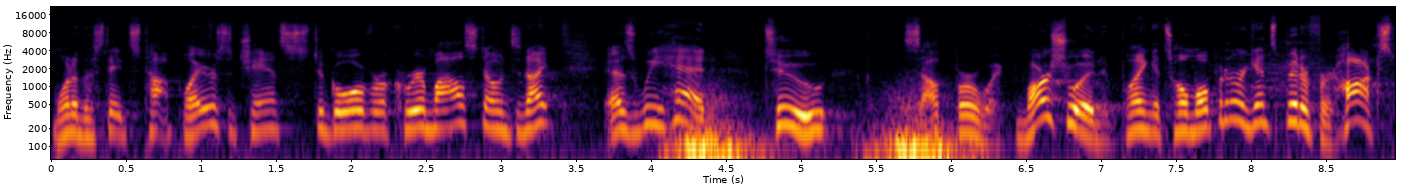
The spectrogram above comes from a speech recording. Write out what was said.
one of the state's top players, a chance to go over a career milestone tonight as we head to South Berwick. Marshwood playing its home opener against Biddeford. Hawks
